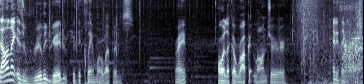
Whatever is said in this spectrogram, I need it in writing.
Selenite is really good with the Claymore weapons. Right? Or like a rocket launcher. Anything like that.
